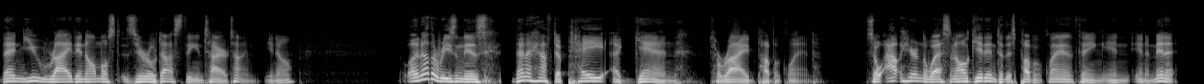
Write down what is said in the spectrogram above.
then you ride in almost zero dust the entire time you know? Another reason is then i have to pay again to ride public land. So out here in the west and i'll get into this public land thing in in a minute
